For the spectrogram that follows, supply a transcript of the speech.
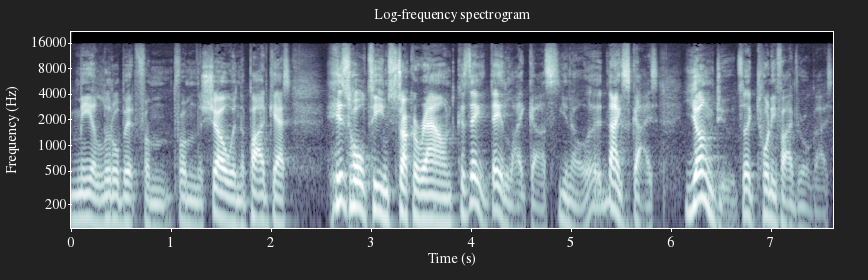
me a little bit from from the show and the podcast, his whole team stuck around because they, they like us, you know, nice guys, young dudes, like 25 year old guys.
